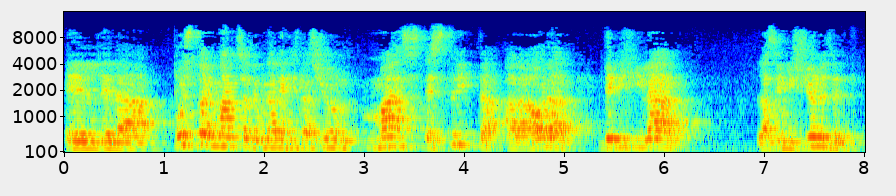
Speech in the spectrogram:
el de la puesta en marcha de una legislación más estricta a la hora de vigilar las emisiones del,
